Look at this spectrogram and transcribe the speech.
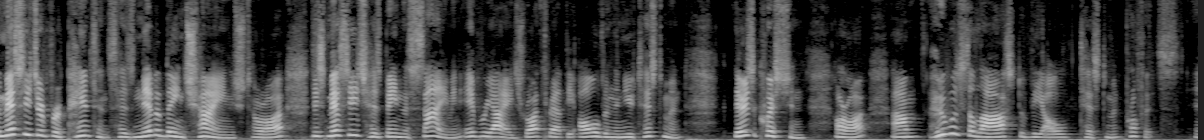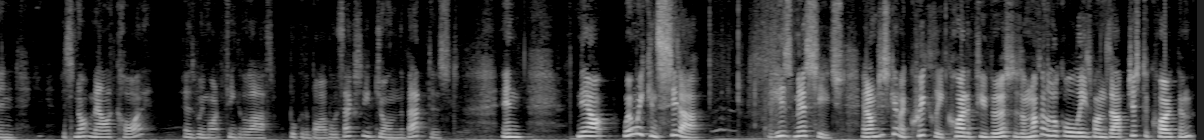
the message of repentance has never been changed, all right? This message has been the same in every age, right throughout the Old and the New Testament. There is a question, all right? Um, who was the last of the Old Testament prophets? And it's not Malachi, as we might think of the last book of the Bible, it's actually John the Baptist. And now, when we consider his message. And I'm just going to quickly quote a few verses. I'm not going to look all these ones up, just to quote them.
